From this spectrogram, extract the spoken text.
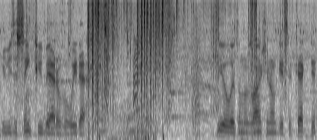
maybe this ain't too bad of a way to deal with them as long as you don't get detected.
